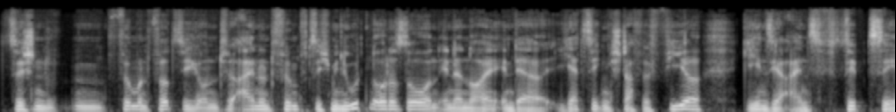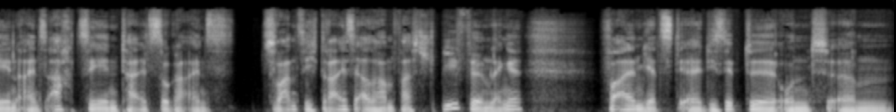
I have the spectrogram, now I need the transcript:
zwischen mm, 45 und 51 Minuten oder so. Und in der neuen, in der jetzigen Staffel 4 gehen sie 1,17, 1,18, teils sogar 1,20, 30, also haben fast Spielfilmlänge. Vor allem jetzt äh, die siebte und ähm,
